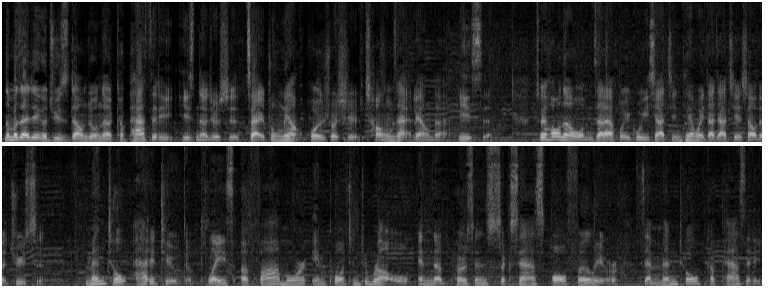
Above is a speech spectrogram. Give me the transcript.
那么在这个句子当中呢，capacity 意思呢就是载重量或者说是承载量的意思。最后呢，我们再来回顾一下今天为大家介绍的句子 mental attitude plays a far more important role in a person's success or failure than mental capacity.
